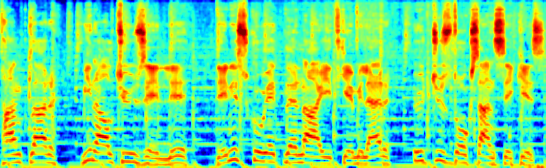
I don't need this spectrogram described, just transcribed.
tanklar 1650, deniz kuvvetlerine ait gemiler 398.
